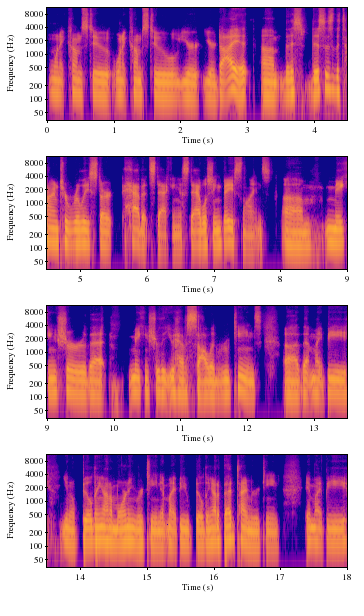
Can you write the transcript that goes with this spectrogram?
when it comes to when it comes to your your diet um, this this is the time to really start habit stacking establishing baselines um, making sure that making sure that you have solid routines uh, that might be you know building on a morning routine. It might be building out a bedtime routine. It might be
